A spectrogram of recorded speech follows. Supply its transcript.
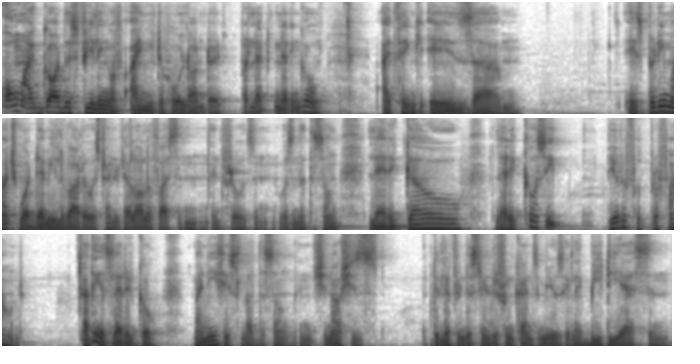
oh my god this feeling of i need to hold on to it but let, letting go I think is um, is pretty much what Demi Lovato was trying to tell all of us in, in Frozen. Wasn't that the song? Let it go, let it go. See, beautiful, profound. I think it's Let It Go. My niece used to love the song, and she now she's delivering listening to different kinds of music like BTS and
